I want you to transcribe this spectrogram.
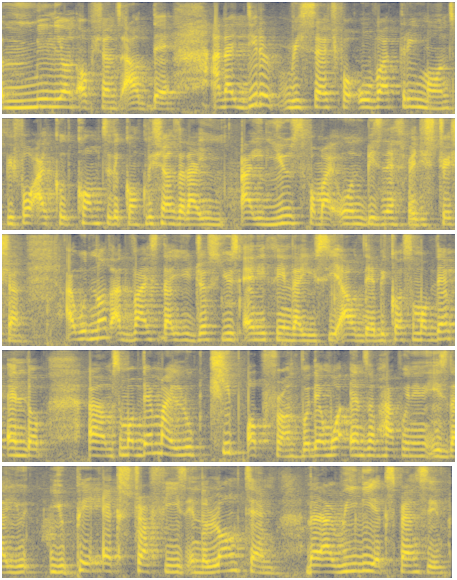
a million options out there. And I did a research for over three months before I could come to the conclusions that I, I used for my own business registration. I would not advise that you just use anything that you see out there because some of them end up, um, some of them might look cheap upfront, but then what ends up happening is that you, you pay extra fees in the long term that are really expensive.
